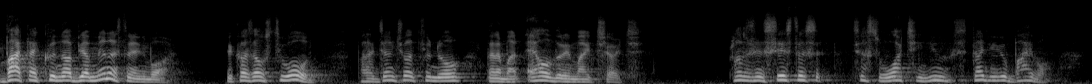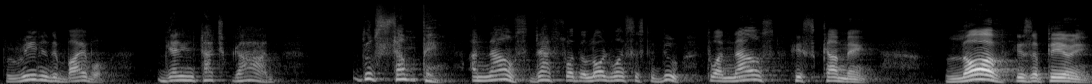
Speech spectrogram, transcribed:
But I could not be a minister anymore because I was too old. But I just want you to know that I'm an elder in my church. Brothers and sisters, just watching you, studying your Bible, reading the Bible, getting in touch with God. Do something. Announce. That's what the Lord wants us to do, to announce His coming. Love His appearing.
